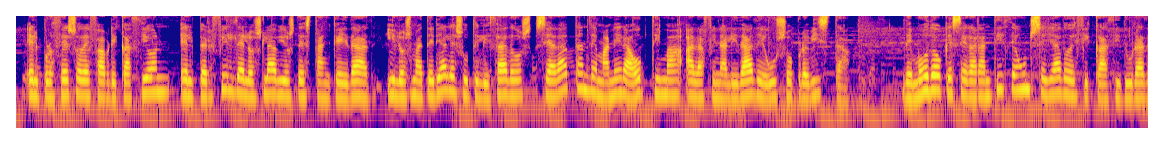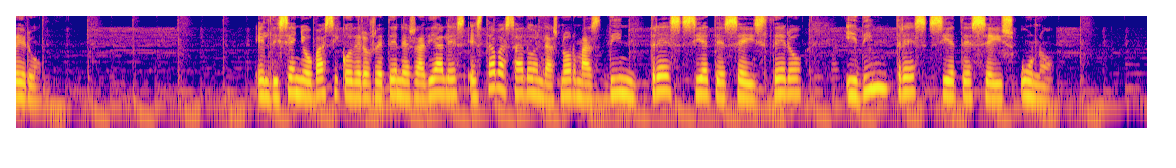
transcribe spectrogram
El proceso de fabricación, el perfil de los labios de estanqueidad y los materiales utilizados se adaptan de manera óptima a la finalidad de uso prevista, de modo que se garantice un sellado eficaz y duradero. El diseño básico de los retenes radiales está basado en las normas DIN 3760 y DIN 3761.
